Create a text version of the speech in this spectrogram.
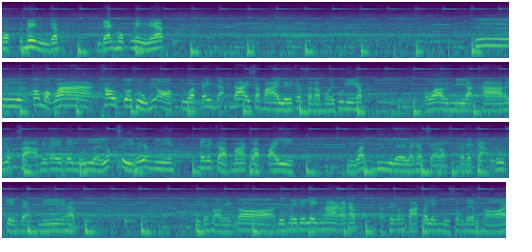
หกหนึ่งครับแดงหกหนึ่งนะครับคือต้องบอกว่าเข้าตัวถูกนี่ออกตัวได้ได้สบายเลยครับสำหรับมวยคู่นี้ครับ เพราะว่ามันมีราคานะยก3นี่ได้ได้ลุ้นเลย ยก 4 ก็ยังมีให้ได้กลับมากลับไปอีกถือว่าดีเลยแหละครับสำหรับบรรยากาศรูปเกมแบบนี้นะครับสีทองเองก็ดูไม่ได้เร่งมากแล้วครับแต่เพชรกองฟ้าก็ยังอยู่ทรงเดิมถอย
